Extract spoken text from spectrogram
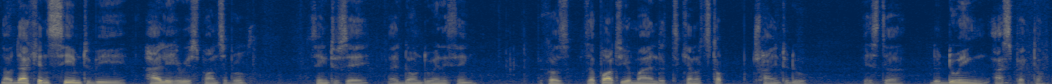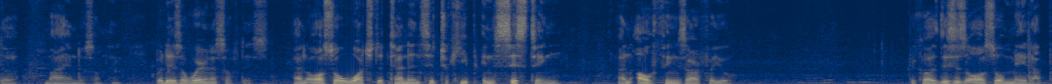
Now that can seem to be highly irresponsible thing to say. I don't do anything because the part of your mind that cannot stop trying to do. is the the doing aspect of the mind or something. But there's awareness of this, and also watch the tendency to keep insisting on how things are for you, because this is also made up.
